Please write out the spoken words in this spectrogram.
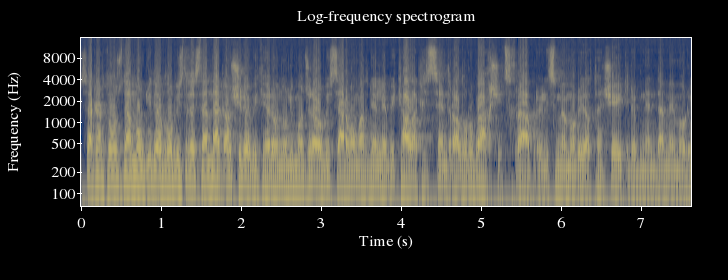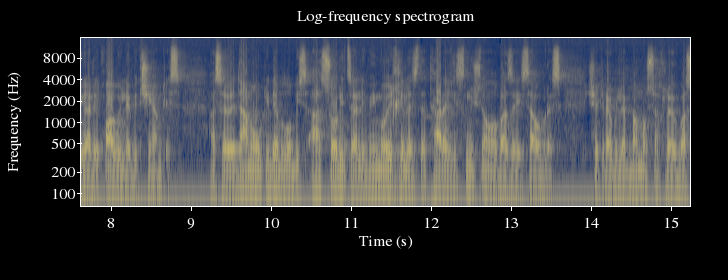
საქართველოს დამოუკიდებლობის დღესთან დაკავშირებით ეროვნული მოძრაობის წარმომადგენლები ქალაქის ცენტრალურ ბაღში 9 აპრილის მემორიალთან შეიკრიბნენ და მემორიალი ყვავილებით შეამკეს. ასევე დამოუკიდებლობის 102 წელი მიმოიხილეს და თარიღის მნიშვნელობაზე ისაუბრეს. შეკრებილებმა მოსახლეობას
